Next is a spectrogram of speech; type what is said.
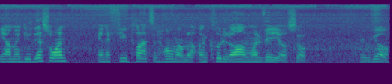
yeah, I'm gonna do this one and a few plots at home. I'm gonna include it all in one video. So here we go.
